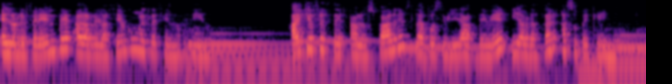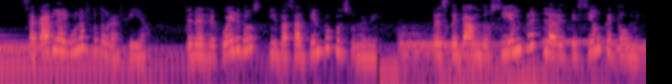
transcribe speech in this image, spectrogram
en lo referente a la relación con el recién nacido. Hay que ofrecer a los padres la posibilidad de ver y abrazar a su pequeño, sacarle alguna fotografía, tener recuerdos y pasar tiempo con su bebé, respetando siempre la decisión que tomen.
